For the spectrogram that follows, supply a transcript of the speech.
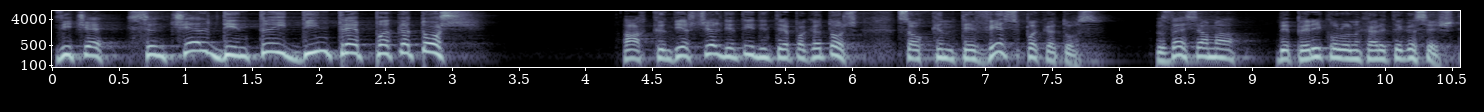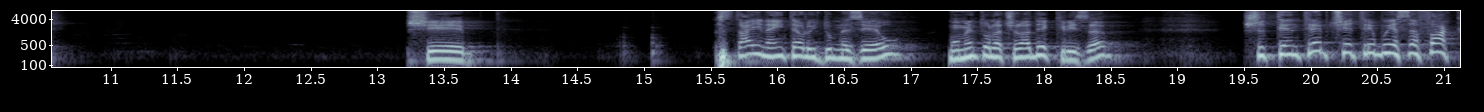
zice, sunt cel din tâi dintre păcătoși. Ah, când ești cel din tâi dintre păcătoși sau când te vezi păcătos, îți dai seama de pericolul în care te găsești. Și stai înaintea lui Dumnezeu, momentul acela de criză, și te întrebi ce trebuie să fac.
